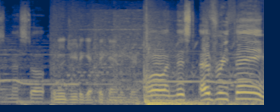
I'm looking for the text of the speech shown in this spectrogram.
is messed up. We need you to get big damage here. Oh, I missed everything.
